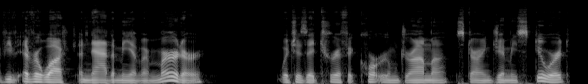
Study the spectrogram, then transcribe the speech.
if you've ever watched Anatomy of a Murder, which is a terrific courtroom drama starring Jimmy Stewart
